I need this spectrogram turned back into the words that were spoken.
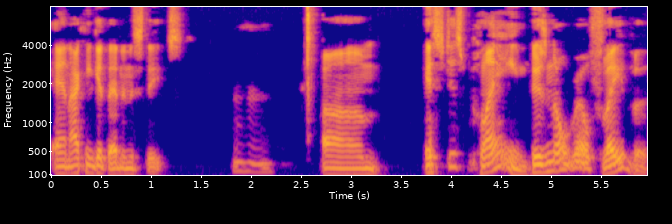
and I can get that in the states. Mm-hmm. Um, it's just plain. There's no real flavor.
